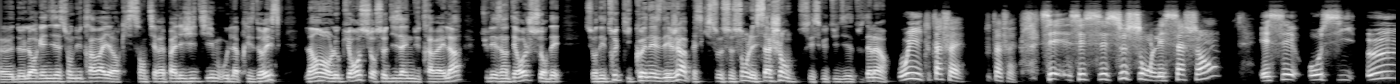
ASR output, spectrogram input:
euh, de l'organisation du travail, alors qu'ils se sentiraient pas légitimes ou de la prise de risque. Là, en l'occurrence, sur ce design du travail-là, tu les interroges sur des sur des trucs qu'ils connaissent déjà, parce que ce sont les sachants. C'est ce que tu disais tout à l'heure. Oui, tout à fait, tout à fait. C'est, c'est, c'est, ce sont les sachants, et c'est aussi eux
